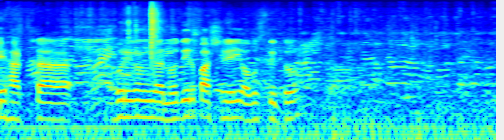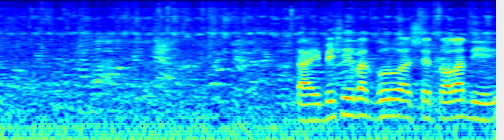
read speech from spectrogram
এই হাটটা বুড়িগঙ্গা নদীর পাশেই অবস্থিত। তাই বেশিরভাগ গরু আসে ট্রলা দিয়েই।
